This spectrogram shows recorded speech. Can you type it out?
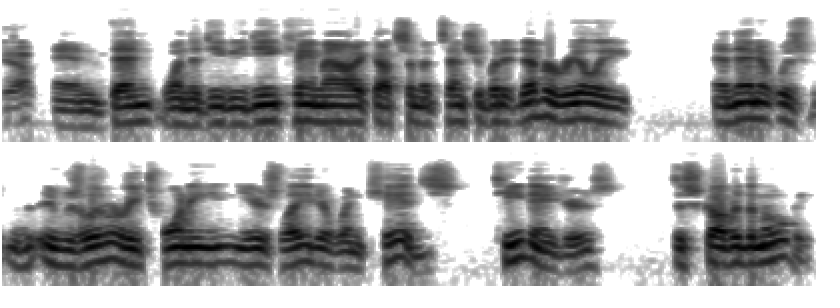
Yep. And then when the DVD came out, it got some attention, but it never really. And then it was it was literally twenty years later when kids, teenagers, discovered the movie.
